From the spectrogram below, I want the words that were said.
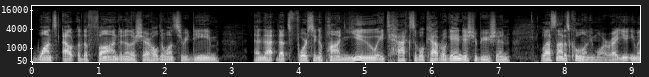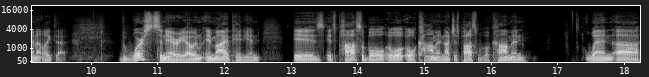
wants out of the fund, another shareholder wants to redeem, and that, that's forcing upon you a taxable capital gain distribution, well, that's not as cool anymore, right? You, you may not like that. The worst scenario, in, in my opinion, is it's possible, well, well, common, not just possible, but common when uh,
